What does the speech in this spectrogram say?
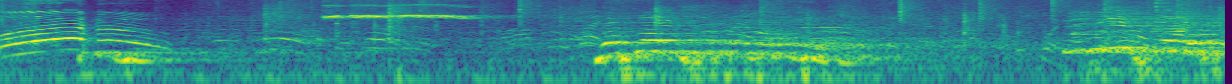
Ого! Я знаю, що треба робити. І ви знаєте,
